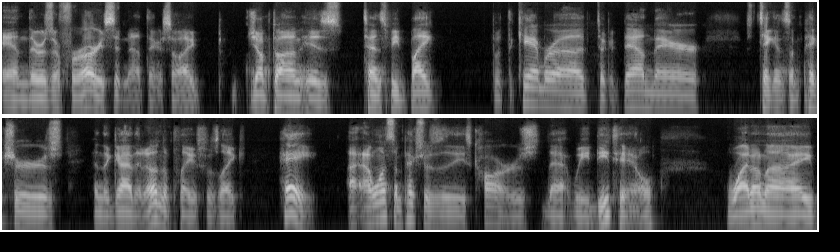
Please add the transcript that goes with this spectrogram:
and there was a Ferrari sitting out there, so I jumped on his ten speed bike with the camera, took it down there, taking some pictures, and the guy that owned the place was like, "Hey, I, I want some pictures of these cars that we detail. Why don't I?"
